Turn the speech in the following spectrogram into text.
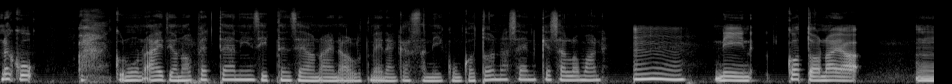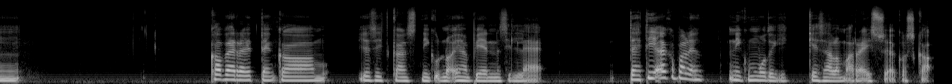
No kun, kun mun äiti on opettaja, niin sitten se on aina ollut meidän kanssa niin kuin kotona sen kesäloman. Mm. niin kotona ja mm, kavereitten kanssa ja sitten kans niinku, no ihan pienenä silleen, tehtiin aika paljon niinku muutenkin kesälomareissuja, koska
